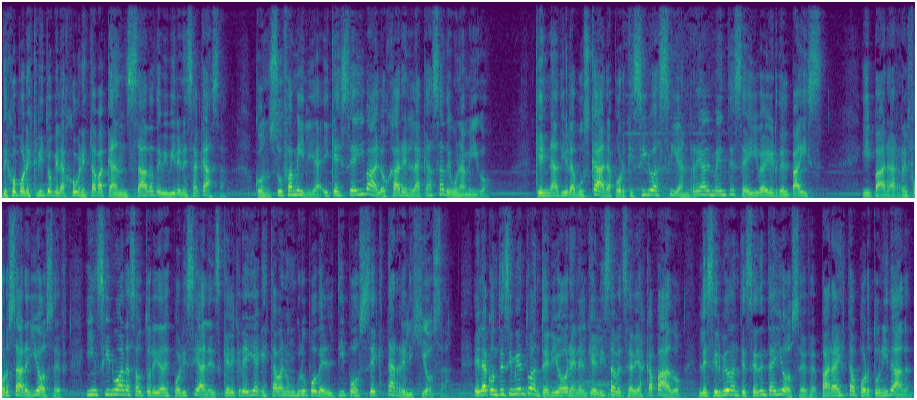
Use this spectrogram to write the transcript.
Dejó por escrito que la joven estaba cansada de vivir en esa casa, con su familia, y que se iba a alojar en la casa de un amigo. Que nadie la buscara, porque si lo hacían realmente se iba a ir del país. Y para reforzar, Joseph insinuó a las autoridades policiales que él creía que estaba en un grupo del tipo secta religiosa. El acontecimiento anterior en el que Elizabeth se había escapado le sirvió de antecedente a Joseph para esta oportunidad.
